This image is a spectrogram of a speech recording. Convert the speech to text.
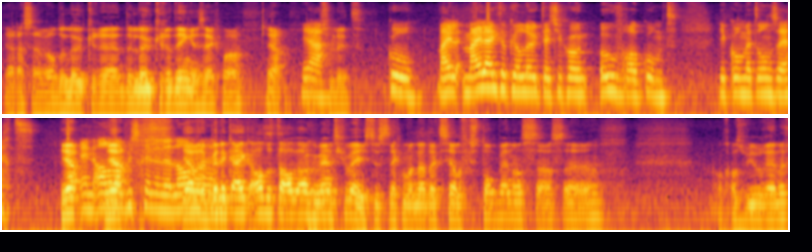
ja, dat zijn wel de leukere, de leukere dingen, zeg maar. Ja, Ja. absoluut. Cool. Mij, mij lijkt ook heel leuk dat je gewoon overal komt. Je komt met ons echt Ja, in allemaal ja. verschillende Ja, landen. maar dat ben ik eigenlijk altijd al wel gewend geweest. Dus zeg maar nadat ik zelf gestopt ben als, als, ook als wielrenner,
